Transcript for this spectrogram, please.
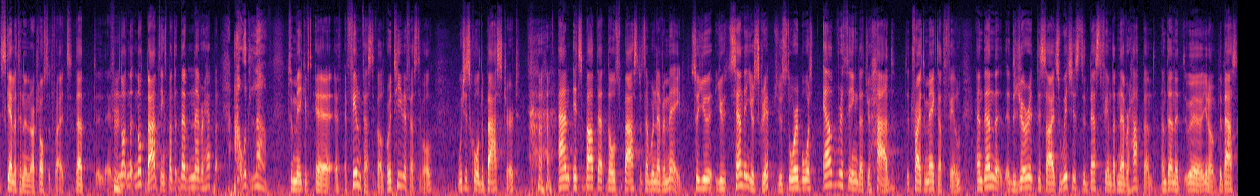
skeleton in our closet, right? That uh, Hmm. not, not bad things, but th- that never happen. I would love to make it, uh, a, a film festival or a TV festival, which is called the Bastard, and it's about that those bastards that were never made. So you you send in your script, your storyboards, everything that you had to try to make that film, and then the, the jury decides which is the best film that never happened, and then it uh, you know the bast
